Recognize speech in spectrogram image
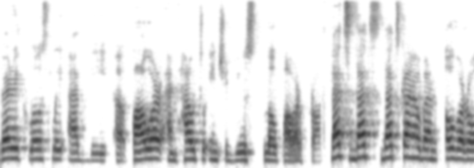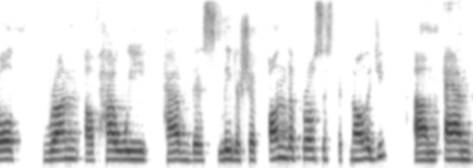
very closely at the uh, power and how to introduce low power products. That's, that's, that's kind of an overall run of how we have this leadership on the process technology um, and,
